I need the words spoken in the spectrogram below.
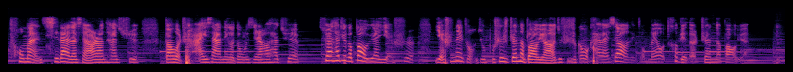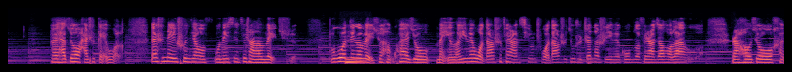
充满期待的想要让他去帮我查一下那个东西，然后他却虽然他这个抱怨也是也是那种就不是真的抱怨啊，就只是跟我开玩笑的那种，没有特别的真的抱怨，而且他最后还是给我了，但是那一瞬间我我内心非常的委屈。不过那个委屈很快就没了，因为我当时非常清楚，我当时就是真的是因为工作非常焦头烂额，然后就很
